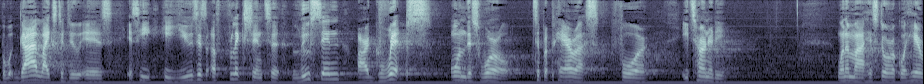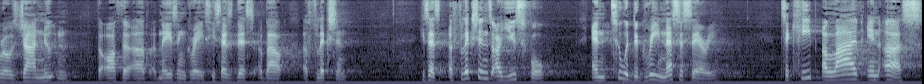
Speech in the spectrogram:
But what God likes to do is, is he, he uses affliction to loosen our grips on this world to prepare us for eternity. One of my historical heroes, John Newton, the author of Amazing Grace, he says this about affliction. He says, Afflictions are useful and to a degree necessary to keep alive in us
